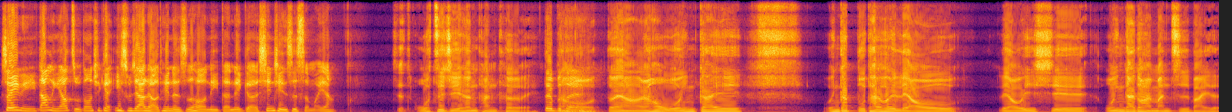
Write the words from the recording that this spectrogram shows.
所以你当你要主动去跟艺术家聊天的时候，你的那个心情是什么样？这我自己也很忐忑哎、对不对对啊，然后我应该我应该不太会聊聊一些，我应该都还蛮直白的，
